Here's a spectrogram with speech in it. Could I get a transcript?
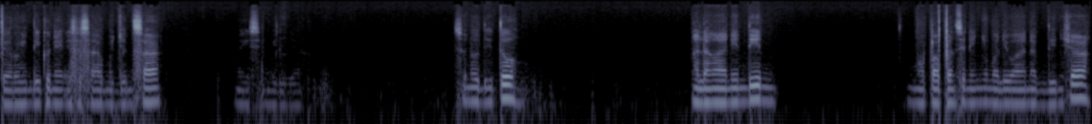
Pero hindi ko na yun isasama dyan sa may similya. Sunod ito. Alanganin din. Mapapansin ninyo maliwanag din siya.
